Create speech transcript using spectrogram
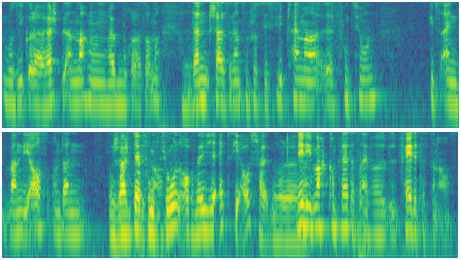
Musik oder Hörspiel anmachen, Hörbuch oder was auch immer. Und dann schaltest du ganz zum Schluss die Sleep-Timer-Funktion, gibst ein, wann die aus und dann. Und sagst der die Funktion auch, welche App sie ausschalten soll? Aus. Nee, die was? macht komplett das einfach, fadet das dann aus.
